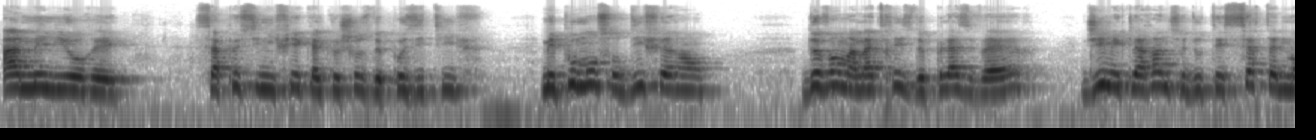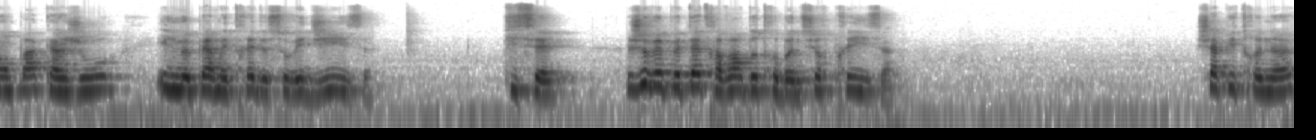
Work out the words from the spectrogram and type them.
Améliorer, ça peut signifier quelque chose de positif. Mes poumons sont différents. Devant ma matrice de place vert, Jim et Clara ne se doutaient certainement pas qu'un jour il me permettrait de sauver Jeez. Qui sait, je vais peut-être avoir d'autres bonnes surprises. Chapitre 9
